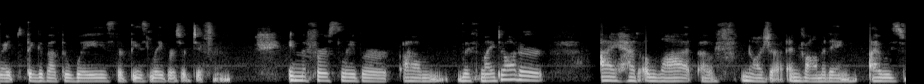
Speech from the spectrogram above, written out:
right? Think about the ways that these labors are different. In the first labor um, with my daughter, I had a lot of nausea and vomiting. I was,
